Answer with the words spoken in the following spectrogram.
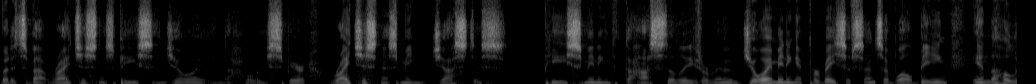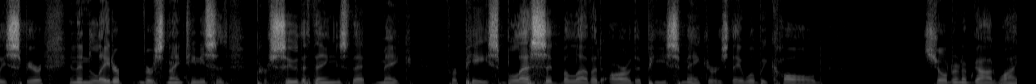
But it's about righteousness, peace, and joy in the Holy Spirit. Righteousness meaning justice, peace meaning that the hostilities are removed, joy meaning a pervasive sense of well being in the Holy Spirit. And then later, verse 19, he says, pursue the things that make for peace. Blessed, beloved, are the peacemakers. They will be called children of God. Why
